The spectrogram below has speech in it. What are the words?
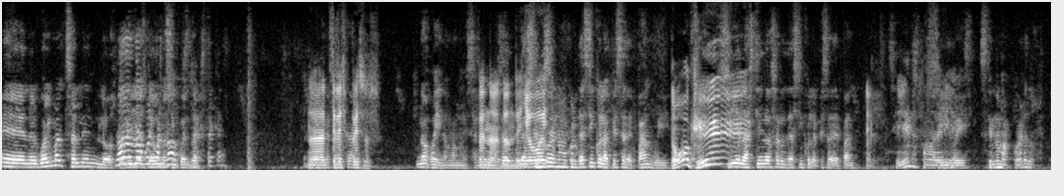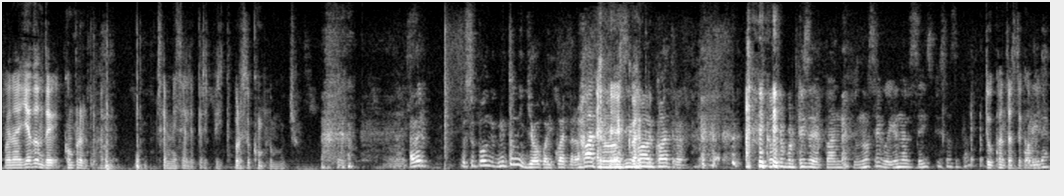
en el Walmart salen los No, no, no, bolillos de no, pues, la 1.50. que está acá. La Ah, tres pesos. No, güey, no mames. salen- Bueno, sea, donde de yo cinco- voy- no me acuerdo. De a 5 la pieza de pan, güey. No, ¿qué? Sí, en las tiendas sale de a 5 la pieza de pan. Sí, en las panaderías. güey. es que no me acuerdo. Bueno, allá donde compro el pan, se me sale tres pesitos, por eso compro mucho. A ver, supongo, ni tú ni yo, güey, 4. Cuatro, Simón, cuatro. Cuatro por pieza de pan. Pues no sé, güey, unas seis piezas de pan. ¿Tú cuántas te comes?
